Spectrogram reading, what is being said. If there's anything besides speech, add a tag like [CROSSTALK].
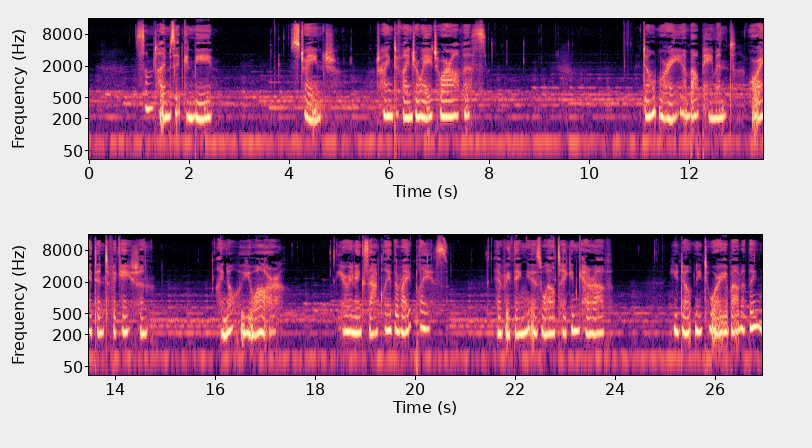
Sometimes it can be strange trying to find your way to our office. Don't worry about payment or identification. I know who you are. You're in exactly the right place. Everything is well taken care of. You don't need to worry about a thing.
